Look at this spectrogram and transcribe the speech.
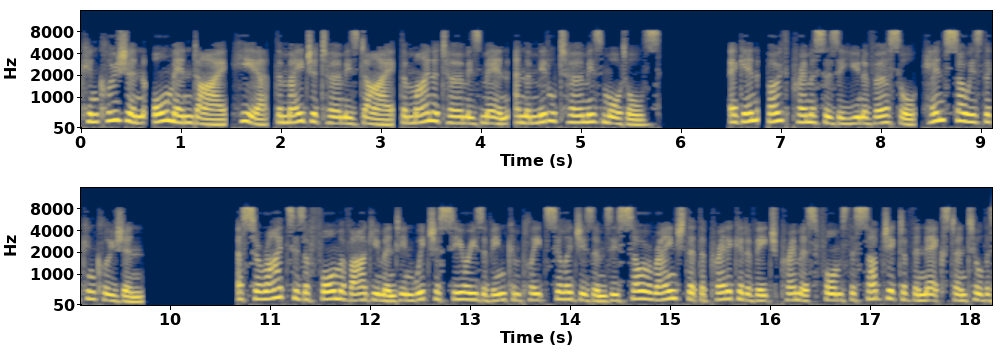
Conclusion, all men die. Here, the major term is die, the minor term is men, and the middle term is mortals. Again, both premises are universal, hence so is the conclusion. A sorites is a form of argument in which a series of incomplete syllogisms is so arranged that the predicate of each premise forms the subject of the next until the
